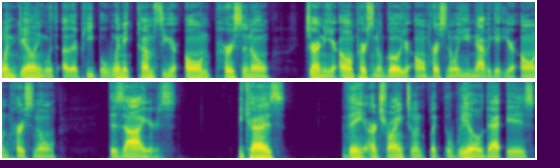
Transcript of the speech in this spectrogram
when dealing with other people when it comes to your own personal journey, your own personal goal, your own personal way you navigate your own personal desires. Because they are trying to inflict a will that is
